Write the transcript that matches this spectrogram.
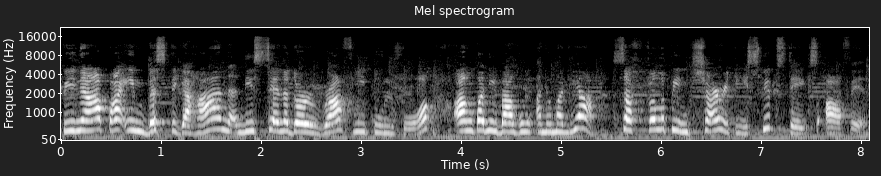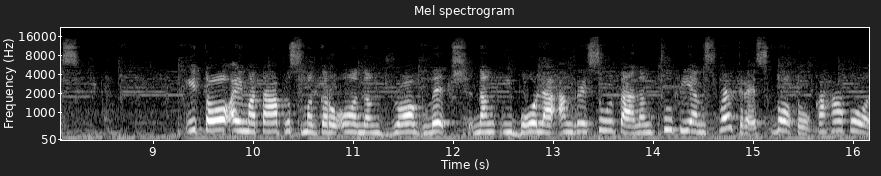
Pinapaimbestigahan ni Senador Raffy Tulfo ang panibagong anomalya sa Philippine Charity Sweepstakes Office. Ito ay matapos magkaroon ng drug leach ng Ebola ang resulta ng 2PM Swertres Lotto kahapon.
